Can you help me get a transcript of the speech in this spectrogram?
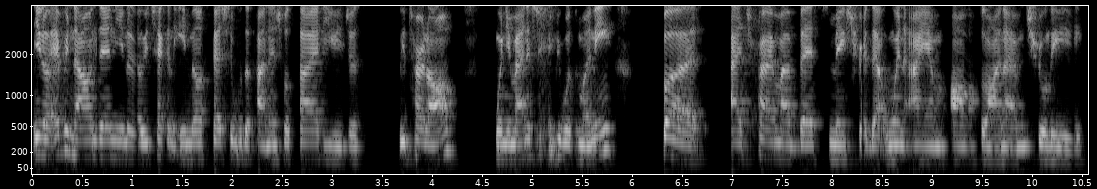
You know, every now and then, you know, you check an email, especially with the financial side, you just we turn off when you're managing people's money. But I try my best to make sure that when I am offline, I'm truly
